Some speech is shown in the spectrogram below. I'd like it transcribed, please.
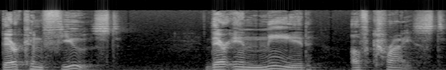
they're confused. They're in need of Christ.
